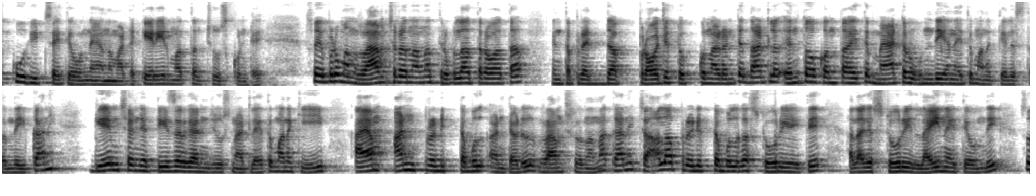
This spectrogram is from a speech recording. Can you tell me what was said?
ఎక్కువ హిట్స్ అయితే ఉన్నాయన్నమాట కెరీర్ మొత్తం చూసుకుంటే. సో ఇప్పుడు మన రామ్ చరణ్ అన్న త్రిపుల తర్వాత ఇంత పెద్ద ప్రాజెక్ట్ ఒప్పుకున్నాడంటే దాంట్లో ఎంతో కొంత అయితే మ్యాటర్ ఉంది అని అయితే మనకు తెలుస్తుంది. కానీ గేమ్ చేంజర్ టీజర్ కానీ చూసినట్లయితే మనకి ఐఎమ్ అన్ప్రెడిక్టబుల్ అంటాడు రామ్ చరణ్ అన్న. కానీ చాలా ప్రిడిక్టబుల్గా స్టోరీ అయితే అలాగే స్టోరీ లైన్ అయితే ఉంది. సో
